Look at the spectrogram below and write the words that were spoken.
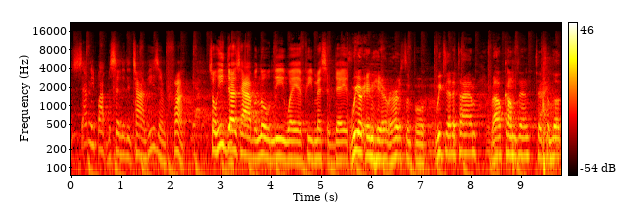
75% of the time he's in front. So he does have a little leeway if he misses a day. We are in here rehearsing for weeks at a time. Ralph comes in, takes a look,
